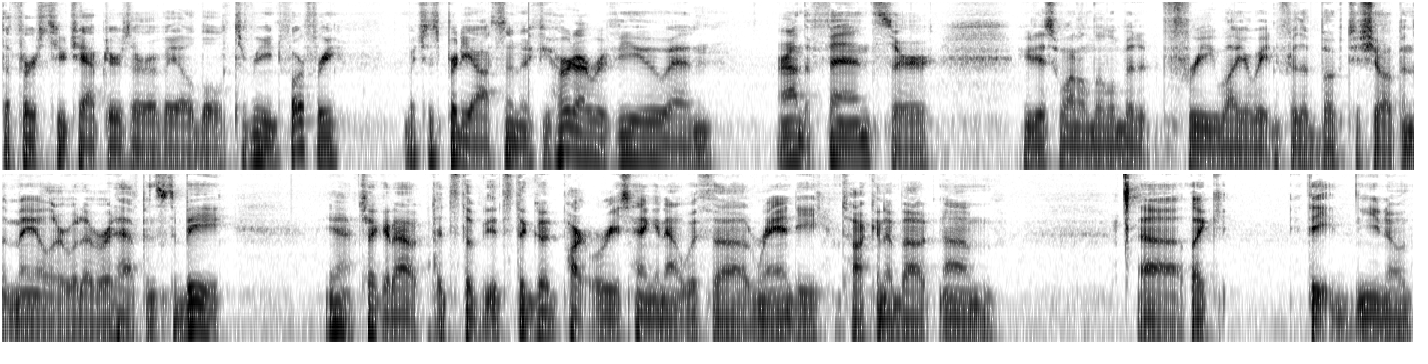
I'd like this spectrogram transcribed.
The first two chapters are available to read for free, which is pretty awesome. If you heard our review and are on the fence, or you just want a little bit of free while you're waiting for the book to show up in the mail or whatever it happens to be, yeah, check it out. It's the it's the good part where he's hanging out with uh, Randy, talking about um, uh, like the you know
